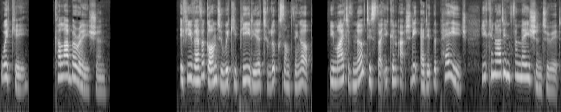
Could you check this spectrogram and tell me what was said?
Wiki Collaboration If you've ever gone to Wikipedia to look something up, you might have noticed that you can actually edit the page. You can add information to it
